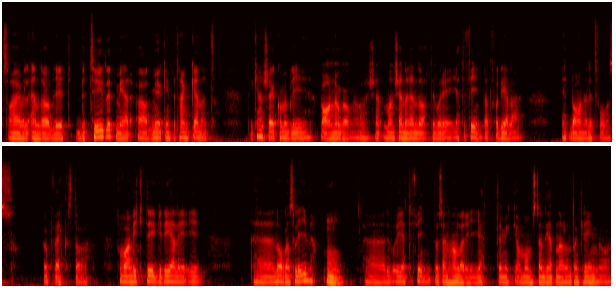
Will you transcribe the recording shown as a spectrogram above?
så har jag väl ändå blivit betydligt mer ödmjuk inför tanken att det kanske kommer bli barn någon gång och man känner ändå att det vore jättefint att få dela ett barn eller tvås uppväxt och få vara en viktig del i, i eh, någons liv. Mm. Eh, det vore jättefint och sen handlar det jättemycket om omständigheterna runt omkring och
